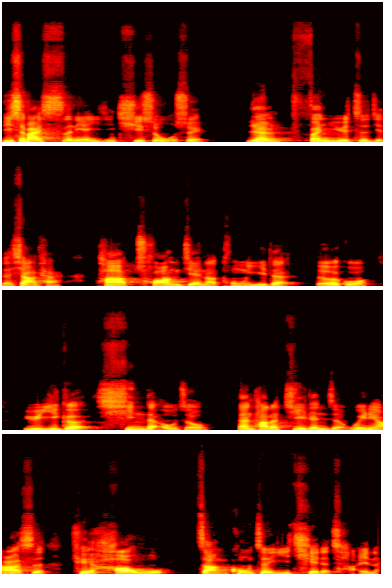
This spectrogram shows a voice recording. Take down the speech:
俾斯麦时年已经七十五岁，仍愤于自己的下台。他创建了统一的德国与一个新的欧洲。但他的继任者威廉二世却毫无掌控这一切的才能。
